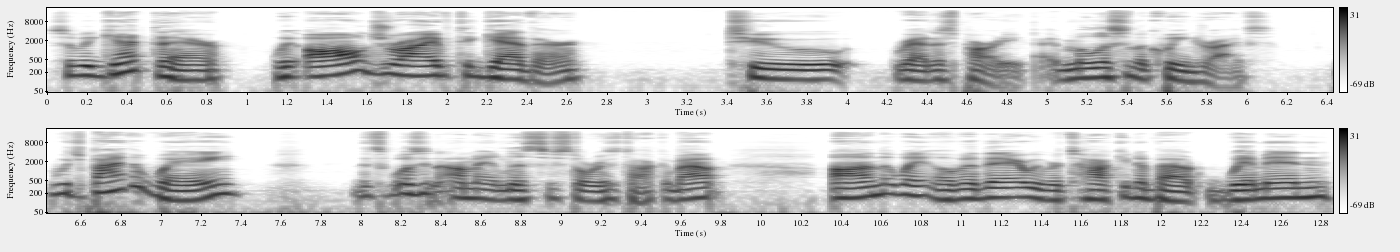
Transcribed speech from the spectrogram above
So we get there. We all drive together to Retta's party. Melissa McQueen drives. Which, by the way, this wasn't on my list of stories to talk about. On the way over there, we were talking about women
